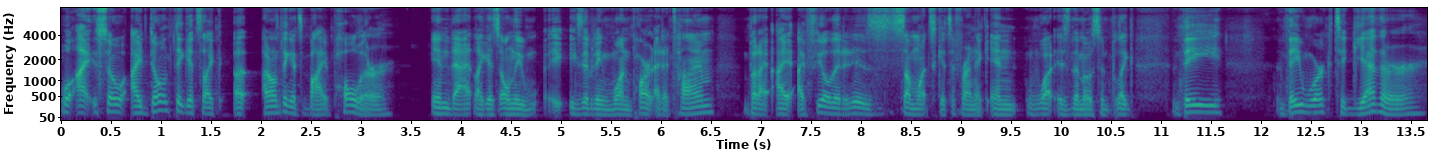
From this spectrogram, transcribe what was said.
Well, I so I don't think it's like uh, I don't think it's bipolar in that like it's only exhibiting one part at a time. But I, I I feel that it is somewhat schizophrenic in what is the most like they they work together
